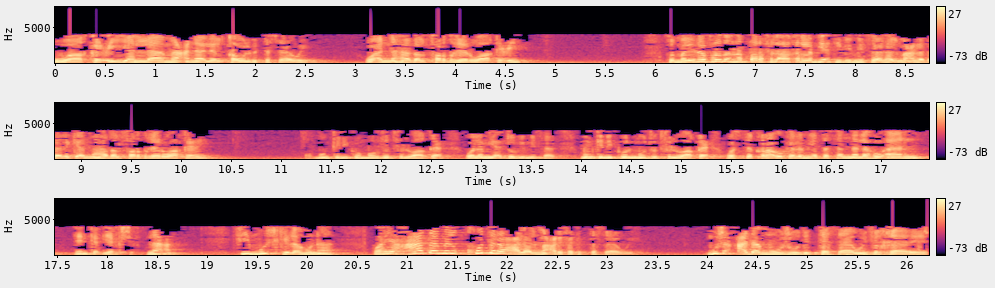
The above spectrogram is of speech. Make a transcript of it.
واقعيا لا معنى للقول بالتساوي؟ وأن هذا الفرض غير واقعي؟ ثم لنفرض أن الطرف الآخر لم يأتي بمثال. هل معنى ذلك أن هذا الفرض غير واقعي؟ ممكن يكون موجود في الواقع ولم يأتوا بمثال. ممكن يكون موجود في الواقع واستقراؤك لم يتسنى له أن يكشف. نعم. في مشكلة هنا وهي عدم القدرة على المعرفة التساوي. مش عدم وجود التساوي في الخارج.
